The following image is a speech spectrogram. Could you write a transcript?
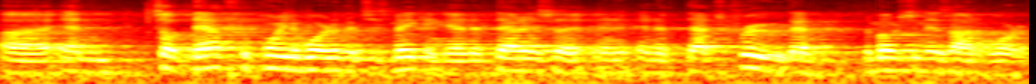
Uh, and so that's the point of order that she's making, and if that is, a, and, and if that's true, then the motion is out of order.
